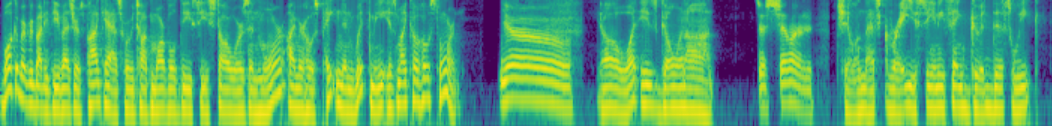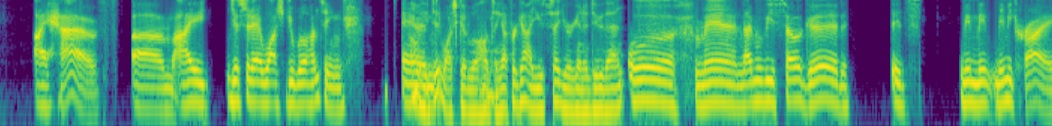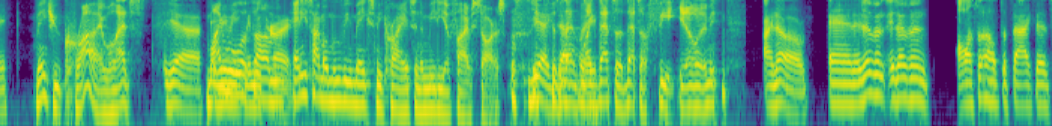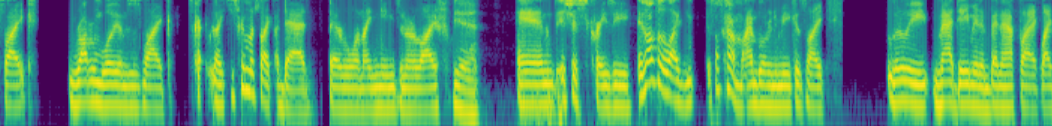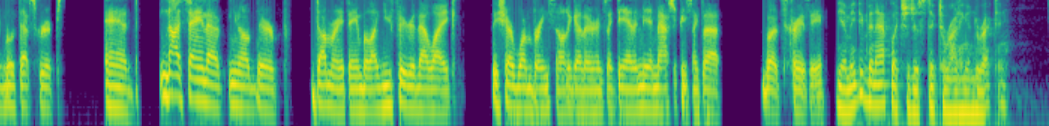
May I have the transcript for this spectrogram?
Welcome, everybody, to the Avengenerds Podcast, where we talk Marvel, DC, Star Wars, and more. I'm your host, Peyton, and with me is my co host, Tauren. Yo, Yo, what is going on? just chilling. Chilling, that's great. You see anything good this week? I have. Um, I yesterday I watched Goodwill Hunting, and oh, you did watch Goodwill Hunting. I forgot. You said you were going to do that. Oh man, that movie's so good. It's made, made, made me cry. Made you cry. Well, that's Yeah, my it made me- rule of thumb. Anytime a movie makes me cry, it's an immediate five stars. Yeah, Because that, exactly. like, that's a that's a feat. You know what I mean? I know, and it doesn't. It doesn't also help the fact that it's like Robin Williams is like it's ki- like he's pretty much like a dad that everyone like needs in their life. Yeah. and it's just crazy. It's also like it's also kind of mind blowing to me because like literally Matt Damon and Ben Affleck like wrote that script, and not saying that you know they're dumb or anything, but like you figure that like they share one brain cell together, and it's like damn, they made a masterpiece like that. But it's crazy. Yeah, maybe Ben Affleck should just stick to writing and directing.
